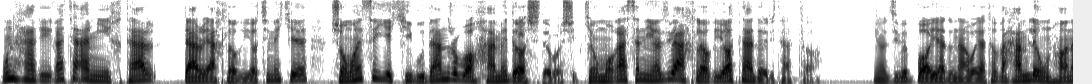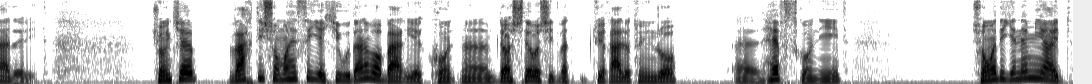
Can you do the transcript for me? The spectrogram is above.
اون حقیقت عمیقتر در اخلاقیات اینه که شما حس یکی بودن رو با همه داشته باشید که اون موقع اصلا نیازی به اخلاقیات ندارید حتی. نیازی به باید و نبایت ها و حمل اونها ندارید. چون که وقتی شما حس یکی بودن رو با بقیه داشته باشید و توی قلبتون این رو حفظ کنید شما دیگه نمیاید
